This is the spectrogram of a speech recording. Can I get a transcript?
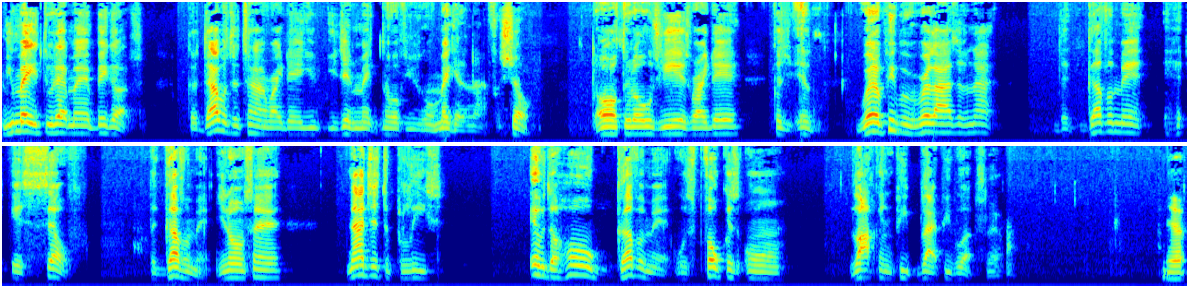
You made through that, man. Big ups, because that was the time right there. You you didn't make know if you was gonna make it or not for sure. All through those years right there, because whether people realize it or not, the government itself, the government, you know what I'm saying? Not just the police. It was the whole government was focused on locking people, black people up, Slim. Yep.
